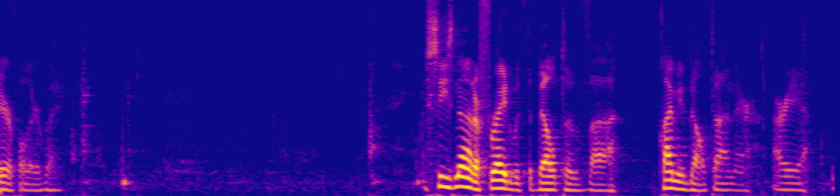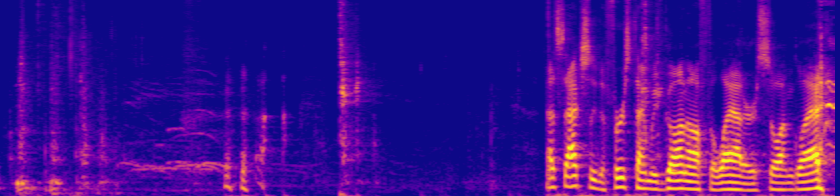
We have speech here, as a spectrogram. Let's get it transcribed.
Careful, everybody. You see, he's not afraid with the belt of uh, climbing belt on there, are you? That's actually the first time we've gone off the ladder, so I'm glad.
